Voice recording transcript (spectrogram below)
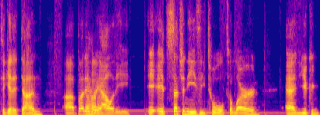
to get it done, uh, but in Uh-huh. reality, it, it's such an easy tool to learn, and you can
